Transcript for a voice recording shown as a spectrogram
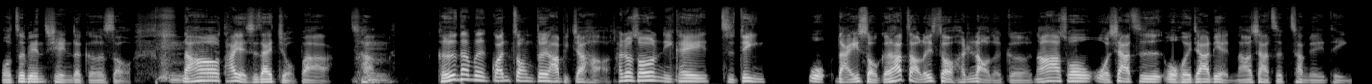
我这边签的歌手，嗯。然后他也是在酒吧唱，嗯。可是他们观众对他比较好，他就说你可以指定我哪一首歌，他找了一首很老的歌，然后他说我下次我回家练，然后下次唱给你听，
